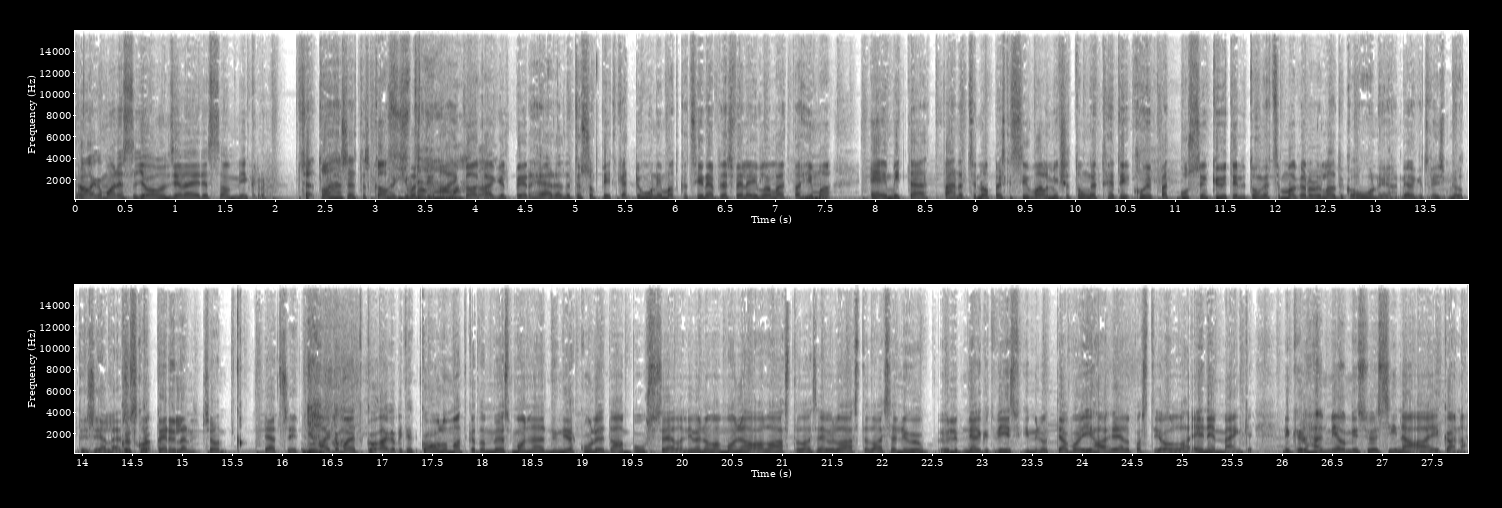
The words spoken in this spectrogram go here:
Ja aika monessa jo on siellä edessä on mikro. Se, toihan säästäisi kauhean Siis kivasti aikaa mahtavaa. kaikilta perheäideltä. Että jos on pitkät duunimatkat, siinä ei pitäisi vielä illalla laittaa himaa. Mm. Ei mitään. Väännät se nopeasti siinä valmiiksi ja tunget heti, kun hyppäät bussin kyytiin, niin tunget sen makaronilaatikon uunia 45 minuuttia siellä. Ja Koska- kun on perillä, niin se on that's it. Aika, monet, ko- aika pitkät koulumatkat on myös monella, että niitä kuljetaan busseilla, nimenomaan monella ala-astelaisen ja yläastelaisen. Niin yli 45 minuuttia voi ihan helposti olla, enemmänkin. Niin kyllähän mieluummin syö sinä aikana.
